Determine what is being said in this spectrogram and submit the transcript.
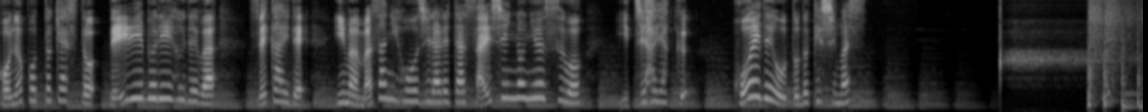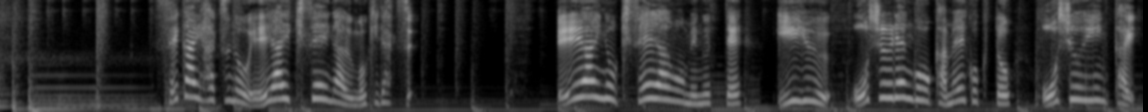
このポッドキャストデイリーブリーフでは世界で今まさに報じられた最新のニュースをいち早く声でお届けします。世界初の AI 規制が動き出つ AI の規制案をめぐって EU 欧州連合加盟国と欧州委員会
